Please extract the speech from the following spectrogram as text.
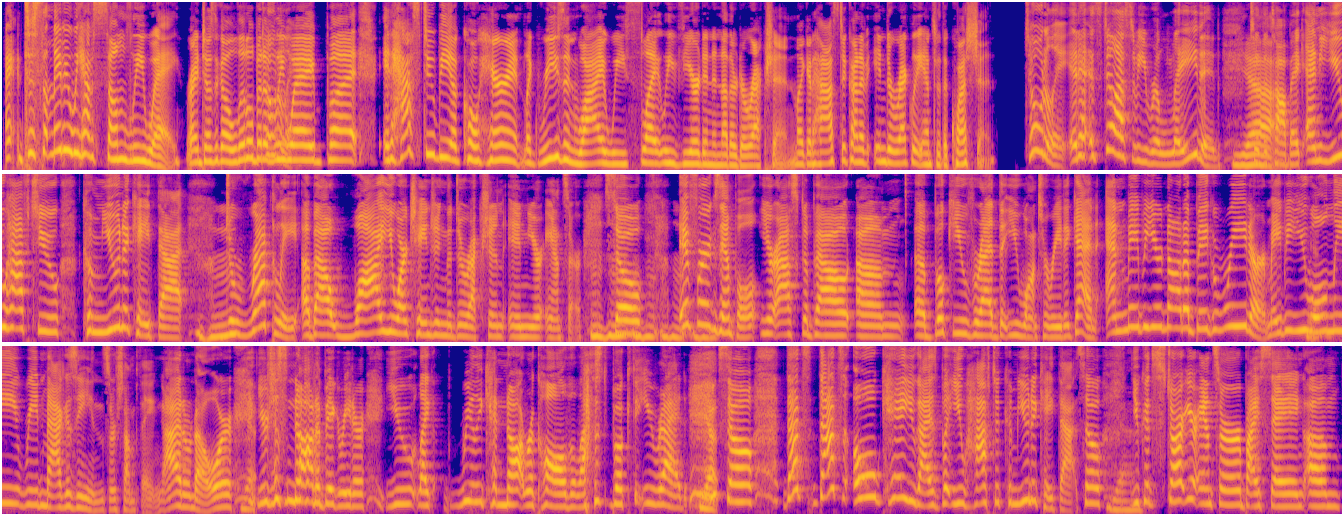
Eh, I, just maybe we have some leeway, right, Jessica? A little bit Totally. of leeway, but it has to be a coherent like reason why we slightly veered in another direction. Like it has to kind of indirectly answer the question. Totally. It, it still has to be related to the topic. And you have to communicate that Mhm. directly about why you are changing the direction in your answer. Mhm, So, mhm, mhm, If, for mhm. example, you're asked about um, a book you've read that you want to read again, and maybe you're not a big reader, maybe you Yeah. only read magazines or something, I don't know, or Yeah. you're just not a big reader, you like really cannot recall the last book that you read. Yeah. So that's that's okay, you guys, but you have to communicate that. So Yeah. you could start your answer by saying, um,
